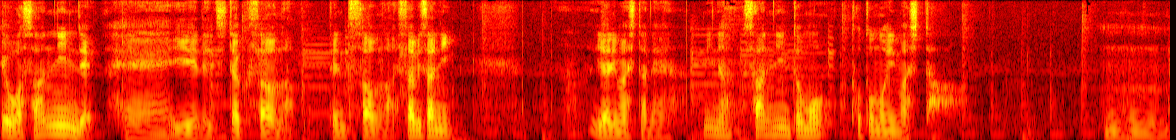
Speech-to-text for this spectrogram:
今日は3人で、えー、家で自宅サウナテントサウナ久々にやりましたね。みんな3人とも整いました。うんうん。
